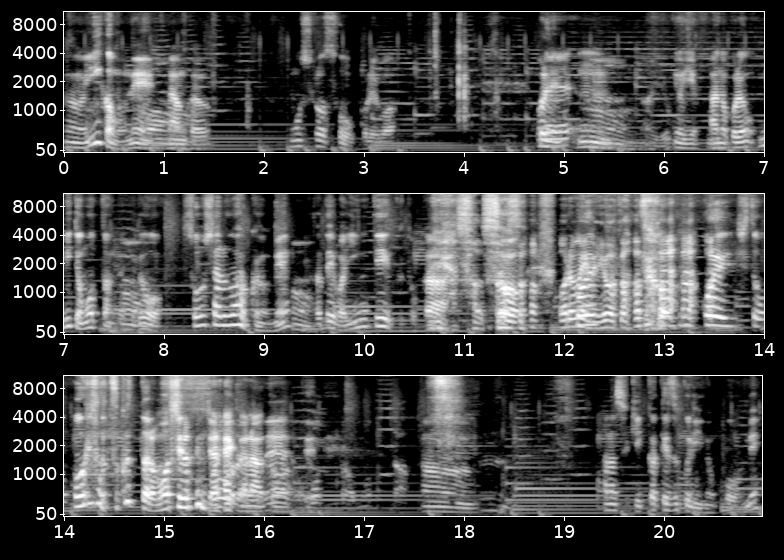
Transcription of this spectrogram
うん、いいかもね。なんか、面白そう、これは。これ、これねうんいやいや、あの、これ見て思ったんだけど、ソーシャルワークのねう、ん。例えばインテークといか、やそうそうそう。俺も今言おうと。思った。そう。これ、人、こういうの作ったら面白いんじゃないかなと思って。そうん。話すきっかけ作りのこうね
